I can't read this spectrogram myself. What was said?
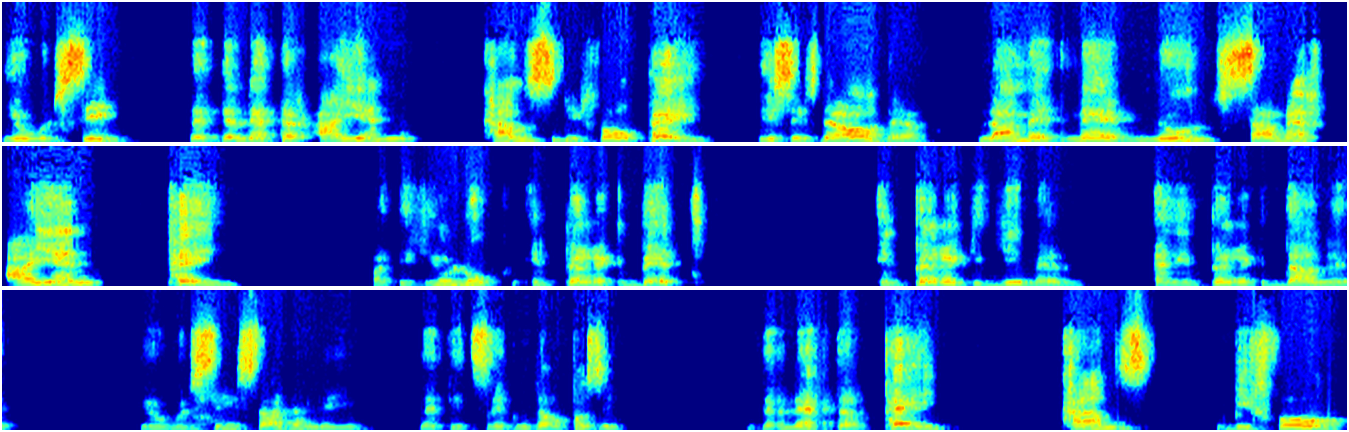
you will see that the letter Ayin comes before Pei. This is the order. Lamed, Mem, Nun, Samech, Ayin, Pei. But if you look in Perek Bet, in Perek Gimel, and in Perek Dalet, you will see suddenly that it's written the opposite. The letter Pei comes before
